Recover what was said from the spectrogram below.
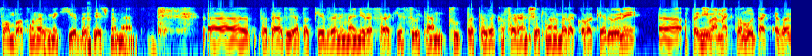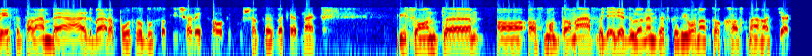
Szombaton ez még hirdetésben ment. Tehát el tudjátok képzelni, mennyire felkészülten tudtak ezek a szerencsétlen emberek oda kerülni. Aztán nyilván megtanulták, ez a része talán beállt, bár a pótlóbuszok is elég kaotikusan közlekednek. Viszont a, azt mondta a MÁV, hogy egyedül a nemzetközi vonatok használhatják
